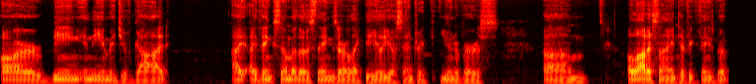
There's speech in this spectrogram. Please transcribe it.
our being in the image of God. I, I think some of those things are like the heliocentric universe, um, a lot of scientific things, but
